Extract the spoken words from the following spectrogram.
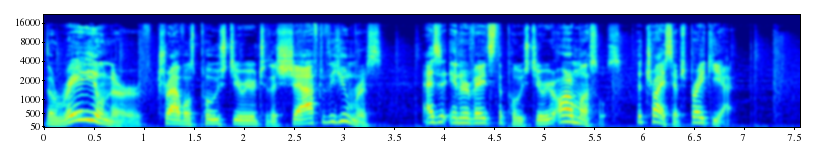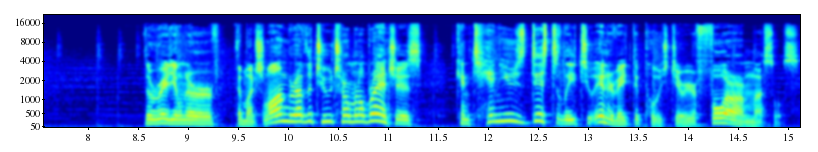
The radial nerve travels posterior to the shaft of the humerus as it innervates the posterior arm muscles, the triceps brachii. The radial nerve, the much longer of the two terminal branches, continues distally to innervate the posterior forearm muscles.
